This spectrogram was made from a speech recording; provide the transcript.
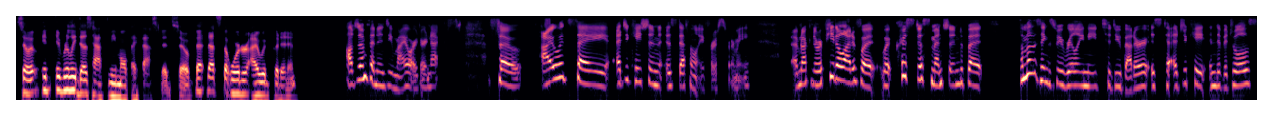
So it, it really does have to be multifaceted. So that, that's the order I would put it in. I'll jump in and do my order next. So I would say education is definitely first for me. I'm not going to repeat a lot of what, what Chris just mentioned, but some of the things we really need to do better is to educate individuals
